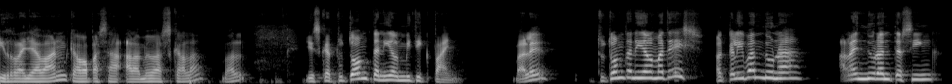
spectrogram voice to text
irrellevant que va passar a la meva escala, val? i és que tothom tenia el mític pany. Vale? Tothom tenia el mateix, el que li van donar a l'any 95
